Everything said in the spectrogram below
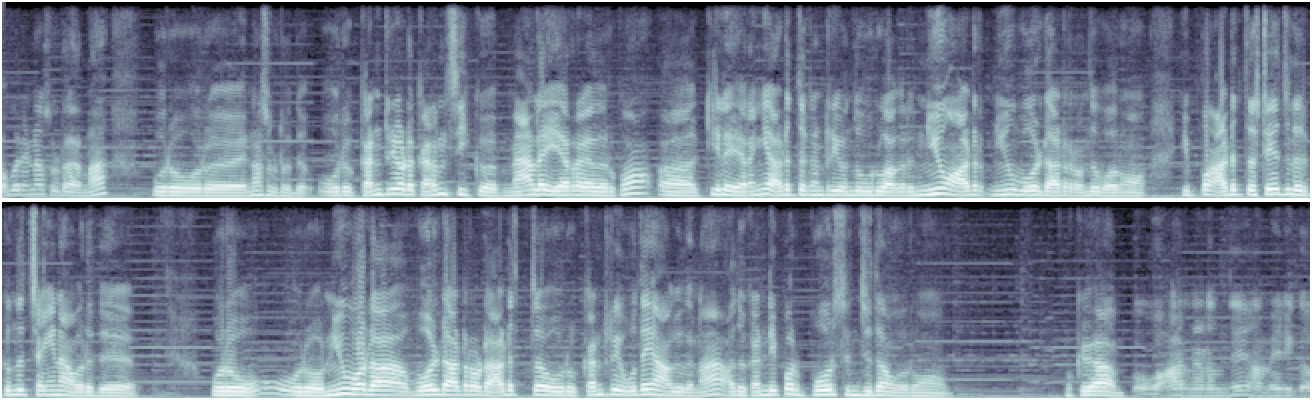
அவர் என்ன சொல்றாருன்னா ஒரு ஒரு என்ன சொல்றது ஒரு கண்ட்ரியோட கரன்சிக்கு மேலே ஏறதற்கும் கீழே இறங்கி அடுத்த கண்ட்ரி வந்து உருவாகுறது. New order new world order வந்து வரும். இப்போ அடுத்த ஸ்டேஜில் இருக்கு வந்து சைனா வருது. ஒரு ஒரு நியூ வேர்ல்டு வேர்ல்டு ஆர்டரோட அடுத்த ஒரு கண்ட்ரி உதயம் ஆகுதுன்னா அது கண்டிப்பாக ஒரு போர் செஞ்சு தான் வரும் ஓகேவா இப்போ வார் நடந்து அமெரிக்கா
